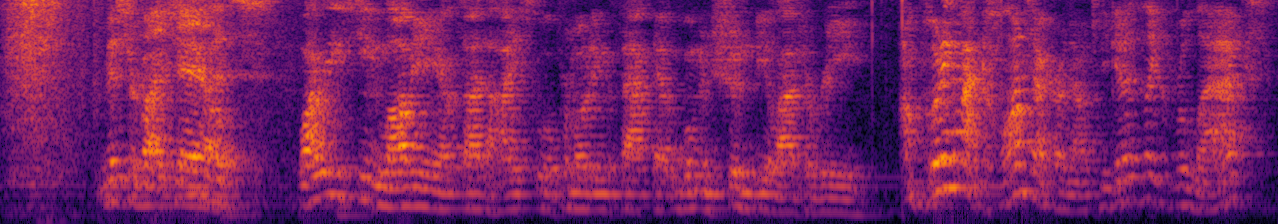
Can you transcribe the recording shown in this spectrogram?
Mr. Van Trail, Jesus. why were you seen lobbying outside the high school promoting the fact that women shouldn't be allowed to read? I'm putting in my contact right now. Can you guys like relax?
